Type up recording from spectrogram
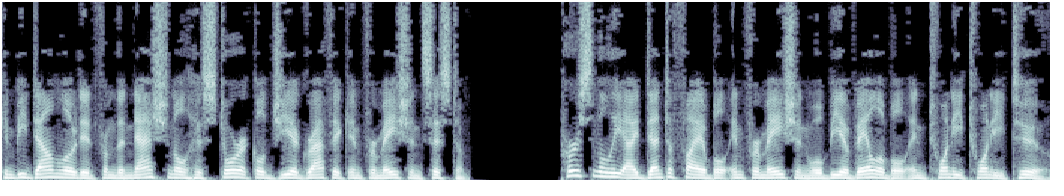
can be downloaded from the National Historical Geographic Information System. Personally identifiable information will be available in 2022.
